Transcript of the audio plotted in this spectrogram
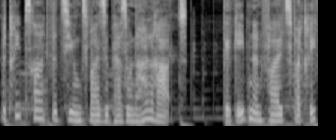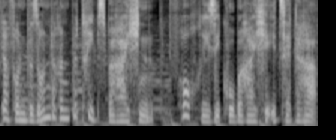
Betriebsrat bzw. Personalrat, gegebenenfalls Vertreter von besonderen Betriebsbereichen, Hochrisikobereiche etc.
